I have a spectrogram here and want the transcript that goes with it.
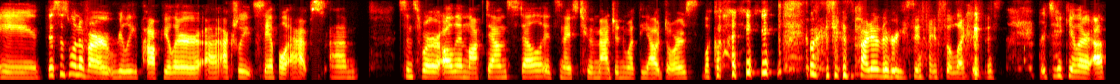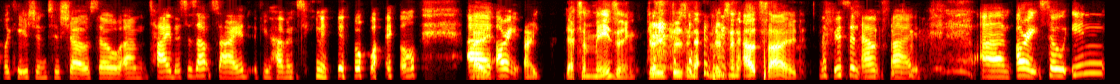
a, this is one of our really popular, uh, actually sample apps. Um, since we're all in lockdown still, it's nice to imagine what the outdoors look like, which is part of the reason I selected this particular application to show. So um, Ty, this is outside if you haven't seen it in a while. Uh, I, all right. I, that's amazing. There, there's an there's an outside. There's an outside. um, all right. So in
